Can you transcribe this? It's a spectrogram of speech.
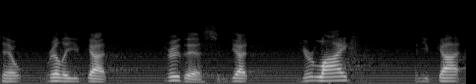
So really you've got through this, you've got your life and you've got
